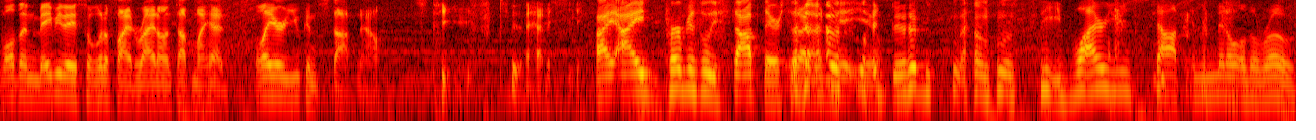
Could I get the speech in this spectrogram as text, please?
Well, then maybe they solidified right on top of my head. Slayer, you can stop now. Steve, get out of here. I, I purposely stopped there so that I I wouldn't was hit you. like, dude, Steve, why are you stopped in the middle of the road?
